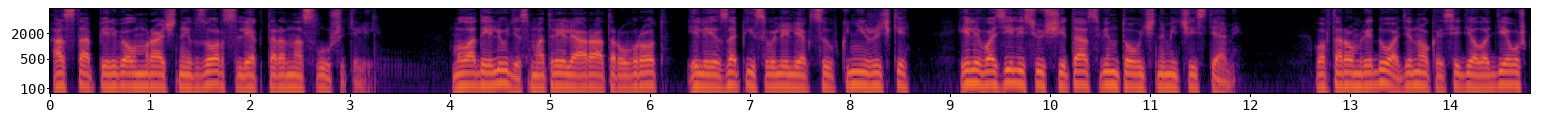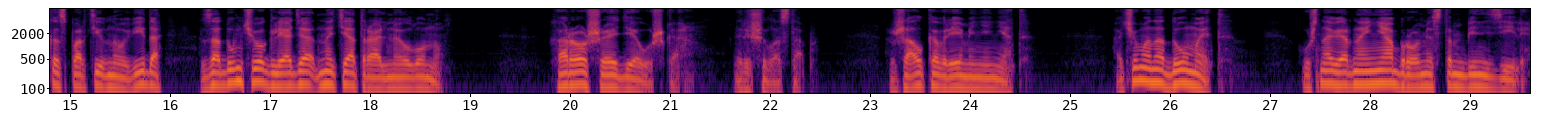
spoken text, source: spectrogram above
Остап перевел мрачный взор с лектора на слушателей. Молодые люди смотрели оратору в рот или записывали лекцию в книжечке, или возились у щита с винтовочными частями. Во втором ряду одиноко сидела девушка спортивного вида, задумчиво глядя на театральную луну. «Хорошая девушка», — решил Остап. «Жалко, времени нет. О чем она думает? Уж, наверное, не о бромистом бензиле.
